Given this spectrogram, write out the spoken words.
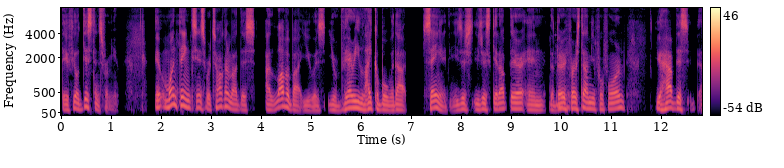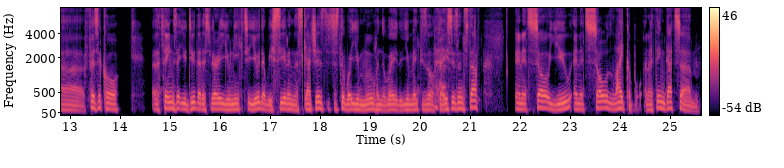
They feel distance from you. And one thing, since we're talking about this, I love about you is you're very likable without saying anything. You just you just get up there, and the very first time you performed, you have this uh, physical uh, things that you do that is very unique to you. That we see it in the sketches. It's just the way you move and the way that you make these little faces and stuff, and it's so you, and it's so likable. And I think that's um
